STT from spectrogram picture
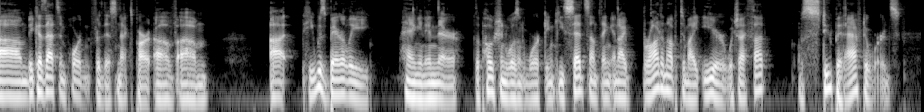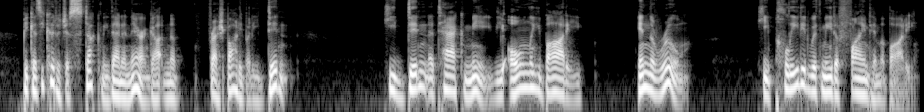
Um, because that's important for this next part of um, uh, he was barely hanging in there. The potion wasn't working. He said something, and I brought him up to my ear, which I thought was stupid afterwards, because he could have just stuck me then and there and gotten a fresh body, but he didn't. He didn't attack me, the only body in the room. He pleaded with me to find him a body.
